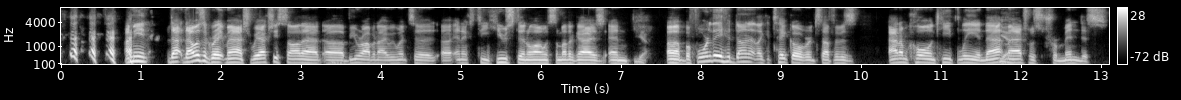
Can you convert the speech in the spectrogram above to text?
I mean, that that was a great match. We actually saw that. Uh, B Rob and I we went to uh, NXT Houston along with some other guys, and Yeah. uh, before they had done it like a takeover and stuff, it was Adam Cole and Keith Lee, and that Yeah. match was tremendous.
